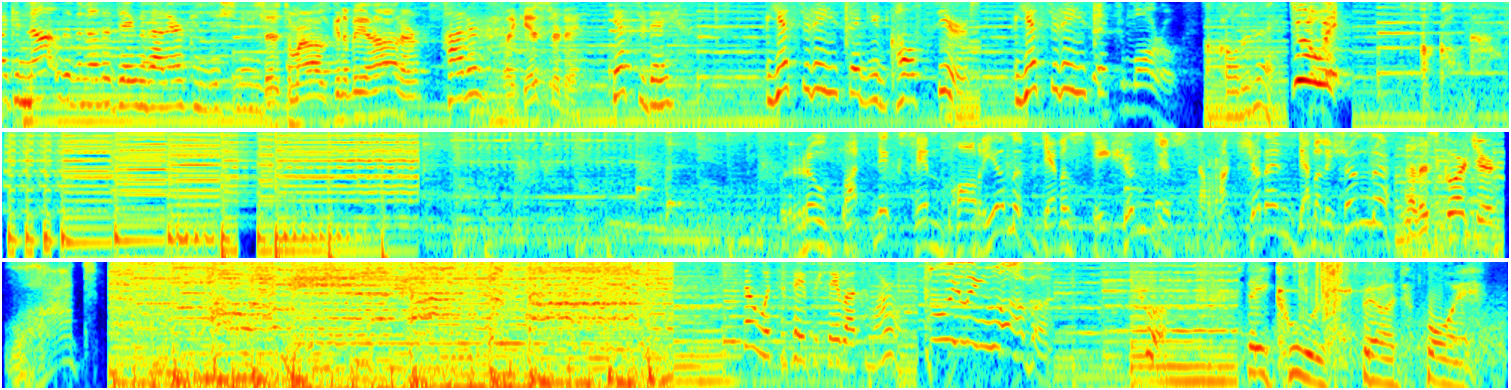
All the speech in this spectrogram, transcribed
I cannot live another day without air conditioning. Says tomorrow's gonna be hotter, Hotter? like yesterday. Yesterday. Yesterday you said you'd call Sears. Yesterday you said. Tomorrow. I'll call today. Do it! I'll call now. Robotnik's Emporium of Devastation, Destruction, and Demolition? Another scorcher. What? What's the paper say about tomorrow? Boiling lava! Cool. Stay cool, bird boy.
